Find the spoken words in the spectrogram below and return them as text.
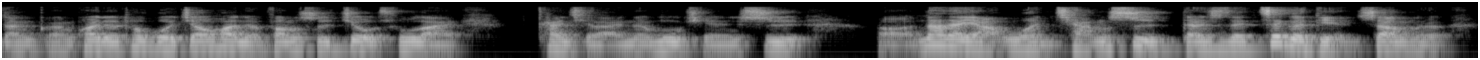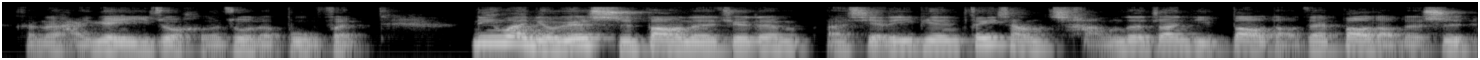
赶赶快的透过交换的方式救出来？看起来呢，目前是。啊，纳达雅胡很强势，但是在这个点上呢，可能还愿意做合作的部分。另外，《纽约时报》呢，觉得呃，写了一篇非常长的专题报道，在报道的是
